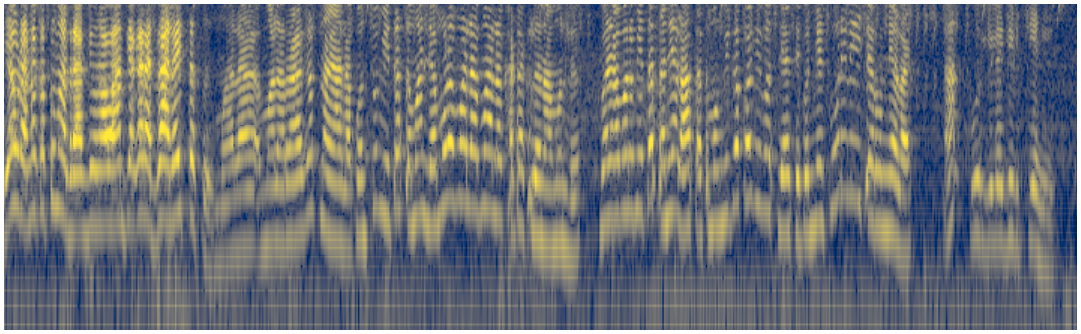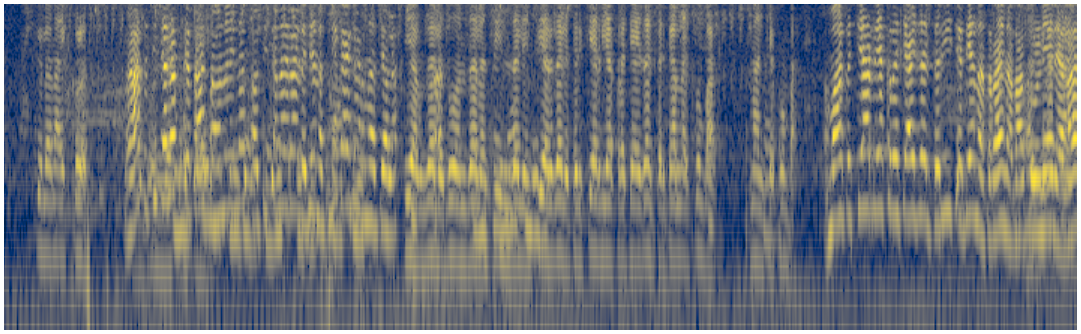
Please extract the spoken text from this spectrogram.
एवढा नका तुम्हाला राग देऊन अहो, आमच्या घरात झालंय तसं. मला मला रागच नाही आला पण तुम्ही तसं म्हणल्यामुळं मला मला खटाकलं ना म्हणलं. बरोबर मी तसा नेला असता तर मग मी गप्पा बी बसले असते पण मी पोरीने विचारून नेलाय. हा? पोरगीला दीडशे नाही तिला नाही कळत. मग आता तिच्या लक्षात असावं नाही नसावं तिच्या नाही राहिलं देण्यात मी काय करणार त्याला? एक झालं दोन झालं तीन झाले चार झाले तरी चार लेकराची आई झाली तरी त्याला नाही कुंभार मानक्या कुंभार. मग आता चार लेकराची आई झाली तरी हिच्या देण्यात राहणार आतुळ नेल्याला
